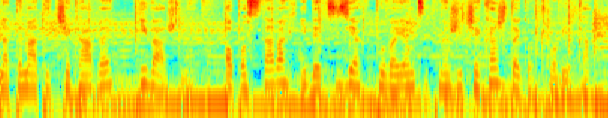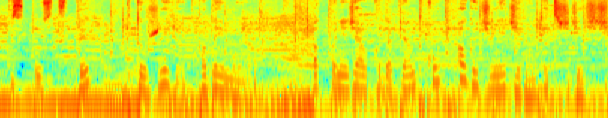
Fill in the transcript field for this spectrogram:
na tematy ciekawe i ważne, o postawach i decyzjach wpływających na życie każdego człowieka z ust tych, którzy je podejmują. Od poniedziałku do piątku o godzinie 9.30.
